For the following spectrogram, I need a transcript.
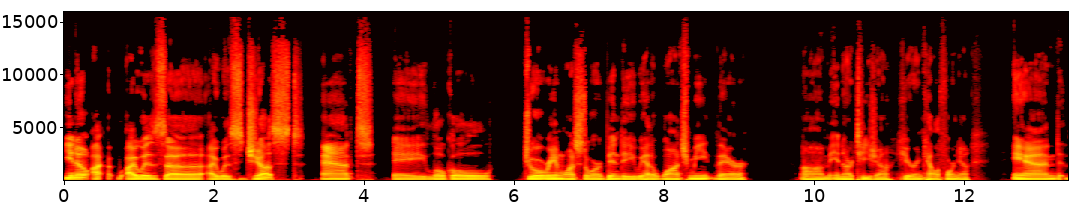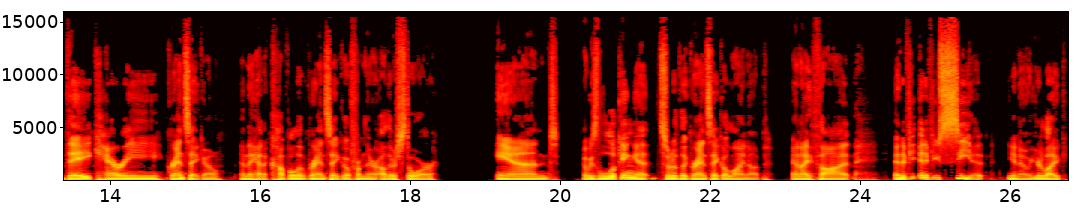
you know, I I was uh I was just at a local jewelry and watch store, Bindi. We had a watch meet there um in Artesia here in California. And they carry Grand Seiko and they had a couple of Grand Seiko from their other store. And I was looking at sort of the Grand Seiko lineup and I thought and if you and if you see it, you know, you're like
